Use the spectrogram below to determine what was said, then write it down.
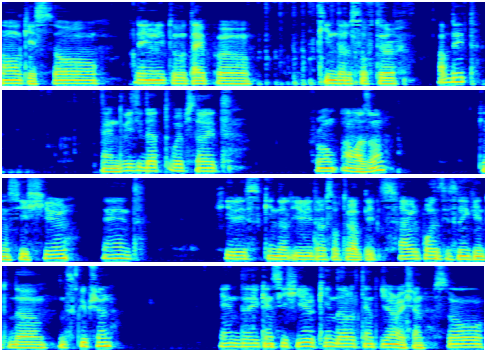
Okay so then you need to type uh, kindle software update and visit that website from Amazon. You can see here and here is Kindle e-reader software updates. I will post this link into the description. And uh, you can see here Kindle 10th generation. So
